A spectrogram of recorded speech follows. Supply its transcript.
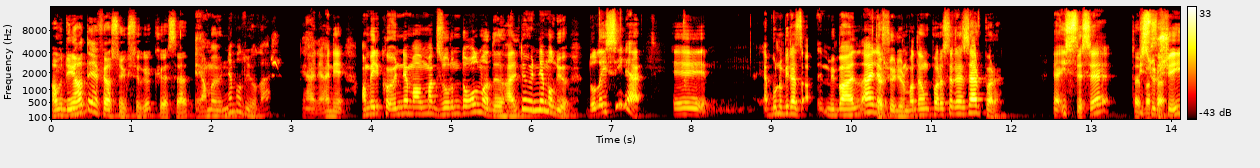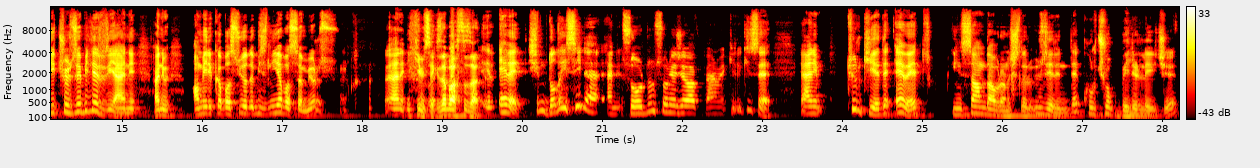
Ama dünyada enflasyon yükseliyor küresel. E ama önlem alıyorlar. Yani hani Amerika önlem almak zorunda olmadığı halde önlem alıyor. Dolayısıyla e, bunu biraz mübalağayla Tabii. söylüyorum. Adamın parası rezerv para. Ya istese Tabii bir sürü basar. şeyi çözebilir yani. Hani Amerika basıyor da biz niye basamıyoruz? yani 2008'de bastı zaten. E- Evet. Şimdi dolayısıyla hani sorduğun soruya cevap vermek gerekirse yani Türkiye'de evet insan davranışları üzerinde kur çok belirleyici,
